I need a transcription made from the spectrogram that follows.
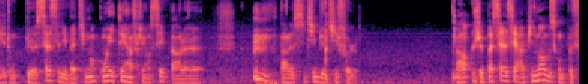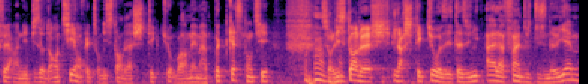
Et donc euh, ça, c'est des bâtiments qui ont été influencés par le, par le City Beautiful. Alors, je vais passer assez rapidement parce qu'on peut faire un épisode entier en fait sur l'histoire de l'architecture, voire même un podcast entier sur l'histoire de l'architecture aux États-Unis à la fin du 19e.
